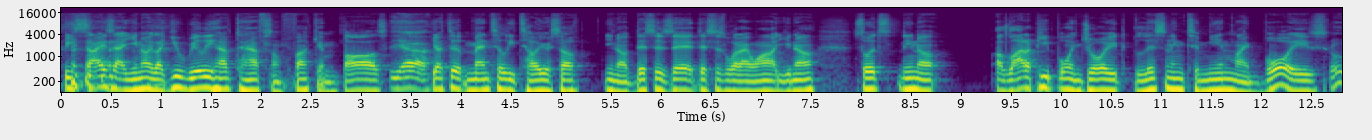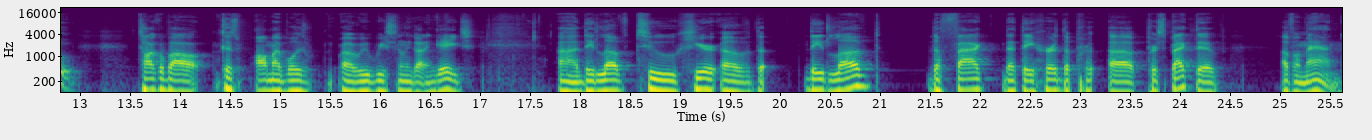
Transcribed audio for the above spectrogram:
Besides that, you know, like you really have to have some fucking balls. Yeah. you have to mentally tell yourself, you know, this is it, this is what I want. You know, so it's you know, a lot of people enjoyed listening to me and my boys Ooh. talk about because all my boys uh, we recently got engaged. Uh, they loved to hear of the. They loved the fact that they heard the pr- uh, perspective of a man.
